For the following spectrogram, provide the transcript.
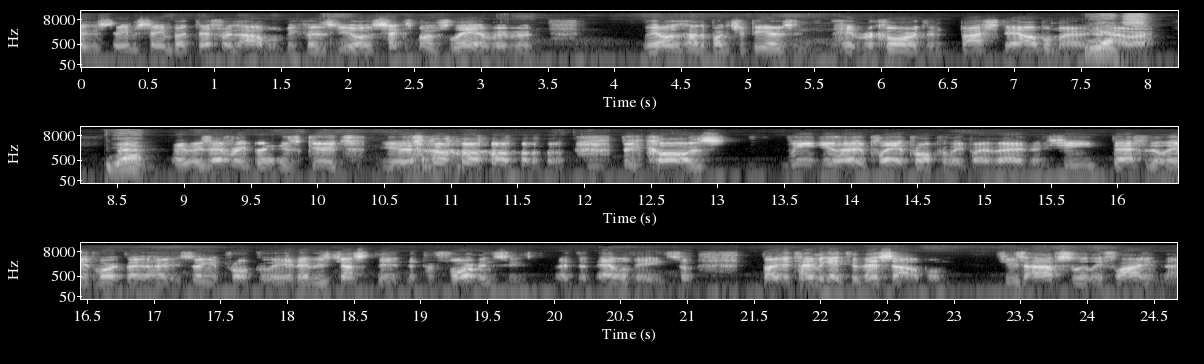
out the same same but different album because you know six months later we were we always had a bunch of beers and hit record and bashed the album out in Yes. an hour. Yeah. And it was every bit as good, you know, because we knew how to play it properly by then, and she definitely had worked out how to sing it properly, and it was just the, the performances that elevated. So by the time we get to this album, she's absolutely flying now.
